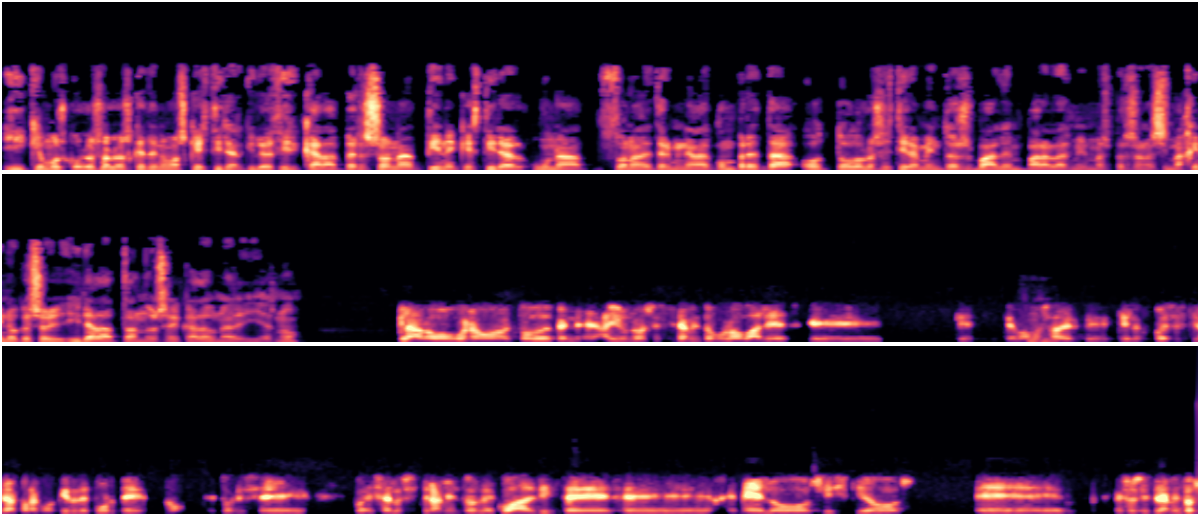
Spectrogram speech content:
¿Y qué músculos son los que tenemos que estirar? Quiero decir, ¿cada persona tiene que estirar una zona determinada completa o todos los estiramientos valen para las mismas personas? Imagino que eso irá adaptándose cada una de ellas, ¿no? Claro, bueno, todo depende. Hay unos estiramientos globales que, que, que vamos a ver, que, que los puedes estirar para cualquier deporte, ¿no? Entonces, eh, pueden ser los estiramientos de cuádriceps, eh, gemelos, isquios. Eh, esos estiramientos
